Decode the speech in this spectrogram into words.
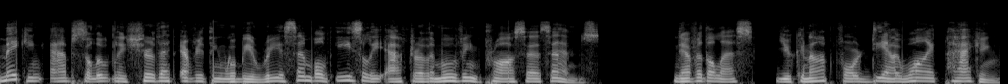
making absolutely sure that everything will be reassembled easily after the moving process ends. Nevertheless, you can opt for DIY packing.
